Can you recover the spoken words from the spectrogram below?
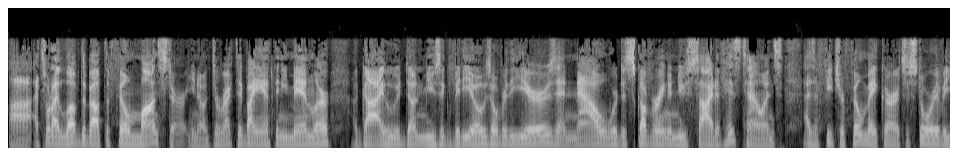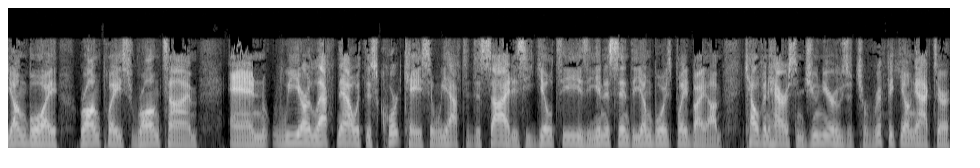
Uh, that's what I loved about the film Monster, you know, directed by Anthony Mandler, a guy who had done music videos over the years, and now we're discovering a new side of his talents as a feature filmmaker. It's a story of a young boy, wrong place, wrong time, and we are left now with this court case and we have to decide is he guilty? Is he innocent? The young boy's played by um, kelvin harrison jr who's a terrific young actor.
